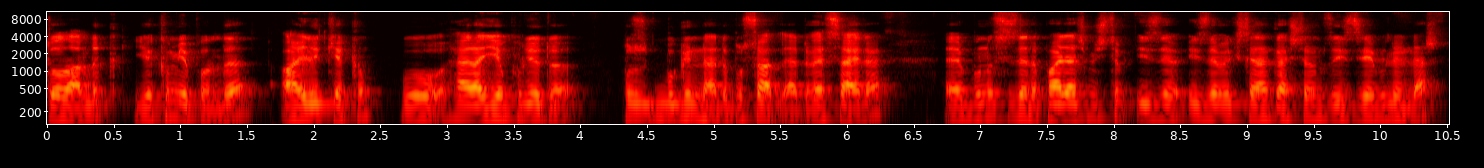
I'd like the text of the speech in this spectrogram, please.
dolarlık yakım yapıldı. Aylık yakım. Bu her ay yapılıyordu. Bu, bugünlerde, bu saatlerde vesaire. E, bunu sizlerle paylaşmıştım. İzle, izlemek isteyen arkadaşlarımız da izleyebilirler.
